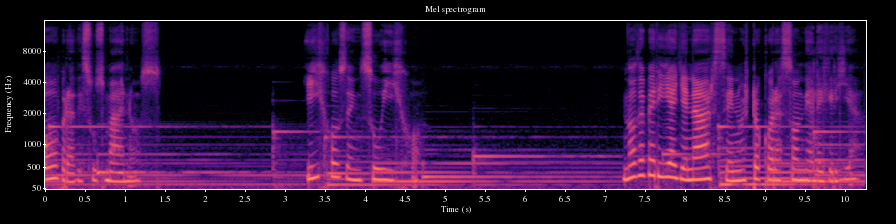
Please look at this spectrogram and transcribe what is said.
obra de sus manos, hijos en su Hijo. ¿No debería llenarse nuestro corazón de alegría?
